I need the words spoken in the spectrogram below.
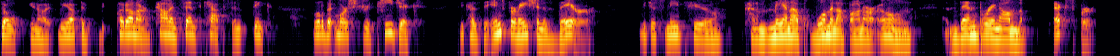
So, you know, we have to put on our common sense caps and think a little bit more strategic because the information is there. We just need to kind of man up, woman up on our own, and then bring on the expert,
